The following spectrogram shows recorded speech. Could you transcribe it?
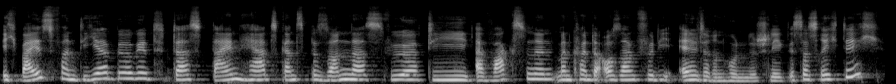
Ich weiß von dir, Birgit, dass dein Herz ganz besonders für die Erwachsenen, man könnte auch sagen für die älteren Hunde schlägt. Ist das richtig?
